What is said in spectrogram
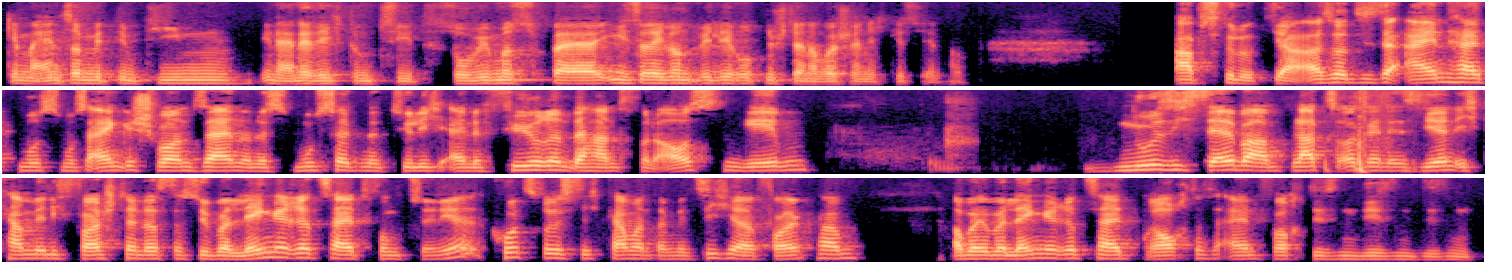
gemeinsam mit dem Team in eine Richtung zieht. So wie man es bei Israel und Willi Ruttensteiner wahrscheinlich gesehen hat. Absolut, ja. Also diese Einheit muss, muss eingeschworen sein und es muss halt natürlich eine führende Hand von außen geben. Nur sich selber am Platz organisieren. Ich kann mir nicht vorstellen, dass das über längere Zeit funktioniert. Kurzfristig kann man damit sicher Erfolg haben, aber über längere Zeit braucht es einfach diesen, diesen, diesen,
